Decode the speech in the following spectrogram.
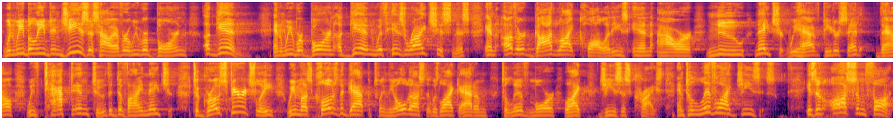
When we believed in Jesus, however, we were born again and we were born again with his righteousness and other godlike qualities in our new nature. We have, Peter said, now we've tapped into the divine nature. To grow spiritually, we must close the gap between the old us that was like Adam to live more like Jesus Christ. And to live like Jesus is an awesome thought.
